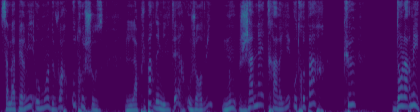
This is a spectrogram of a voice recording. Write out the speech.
ça m'a permis au moins de voir autre chose. La plupart des militaires aujourd'hui n'ont jamais travaillé autre part que dans l'armée.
